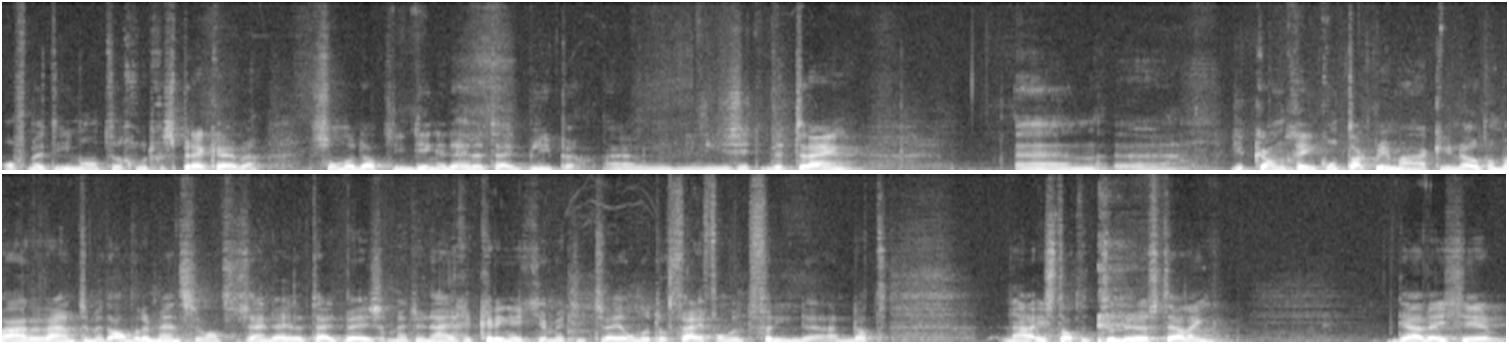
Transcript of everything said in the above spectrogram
of met iemand een goed gesprek hebben. Zonder dat die dingen de hele tijd bliepen. Je zit in de trein en uh, je kan geen contact meer maken in de openbare ruimte met andere mensen. Want ze zijn de hele tijd bezig met hun eigen kringetje, met die 200 of 500 vrienden. En dat, nou, is dat een teleurstelling? Ja, weet je,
